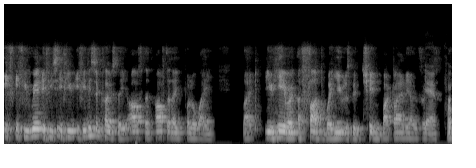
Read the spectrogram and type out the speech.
if if you really if you if you if you listen closely after after they pull away, like you hear a, a thud where you has been chinned by Claudio for yeah, for,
